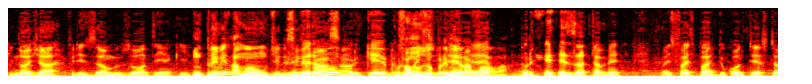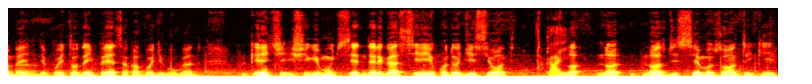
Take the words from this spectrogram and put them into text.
que nós já frisamos ontem aqui. Em primeira mão, diga-se Primeira de mão, passagem. porque, porque Fomos o primeiro é, a é, falar. porque- exatamente. Mas faz parte do contexto também. Depois toda a imprensa acabou divulgando. Porque a gente cheguei muito cedo em delegacia e quando eu disse ontem, Caiu. nó- nó- nós dissemos ontem que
